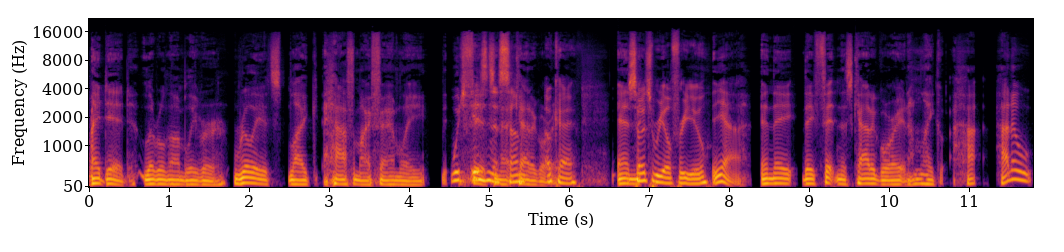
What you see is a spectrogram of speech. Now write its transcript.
I did liberal non-believer. Really, it's like half of my family, Which fits isn't in a that some category. Okay, and so it's real for you. yeah, and they they fit in this category, and I'm like, how how do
